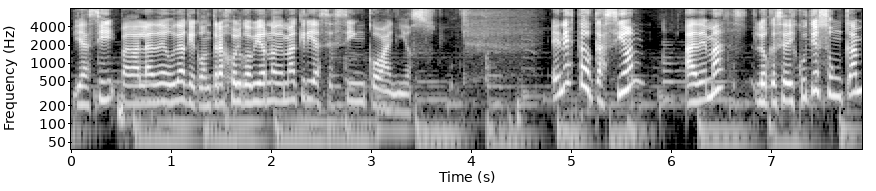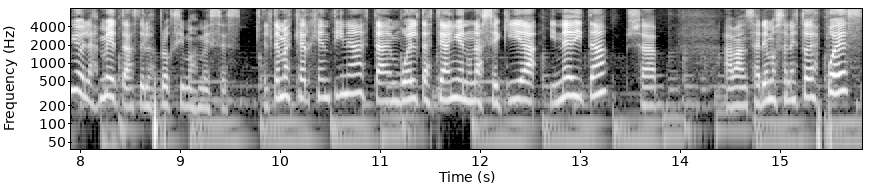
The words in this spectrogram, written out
y así pagar la deuda que contrajo el gobierno de Macri hace cinco años. En esta ocasión, Además, lo que se discutió es un cambio en las metas de los próximos meses. El tema es que Argentina está envuelta este año en una sequía inédita, ya avanzaremos en esto después,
